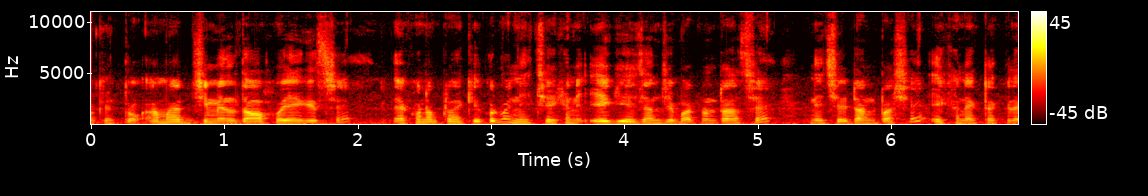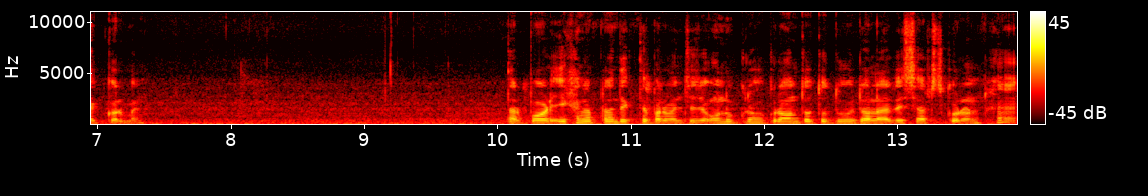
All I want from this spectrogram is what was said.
ওকে, তো আমার জিমেল দেওয়া হয়ে গেছে। এখন আপনারা কী করবেন? নিচে এখানে এগিয়ে যান যে বাটনটা আছে, নিচে ডান পাশে এখানে একটা ক্লিক করবেন। তারপর এখানে আপনারা দেখতে পারবেন যে অনুগ্রহ করে অন্তত দুই ডলার রিচার্জ করুন হ্যাঁ?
